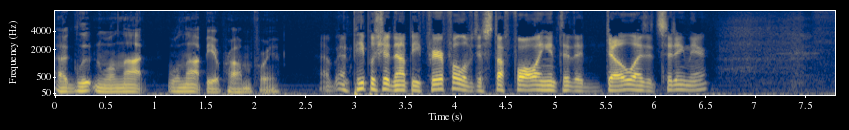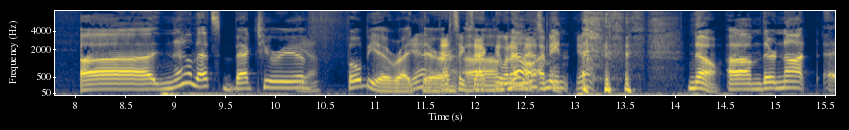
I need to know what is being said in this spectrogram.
uh, gluten will not will not be a problem for you. Uh, and people should not be fearful of just stuff falling into the dough as it's sitting there. Uh, no, that's bacteriophobia yeah. right yeah, there. That's exactly um, what no, I'm asking. I mean, yeah. no, um, they're not. Uh,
